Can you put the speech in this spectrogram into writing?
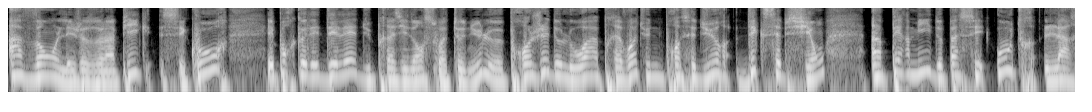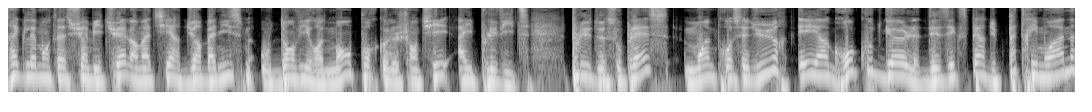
avant les Jeux Olympiques, c'est court. Et pour que les délais du président soient tenus, le projet de loi prévoit une procédure d'exception, un permis de passer outre la réglementation habituelle en matière d'urbanisme ou d'environnement pour que le chantier aille plus vite. Plus de souplesse, moins de procédures et un gros coup de gueule des experts du patrimoine.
